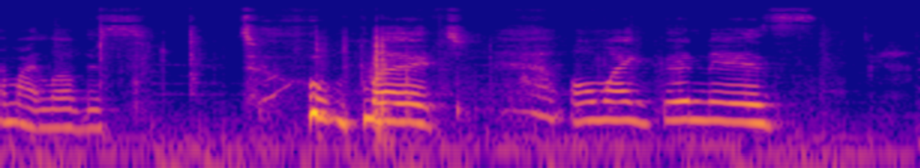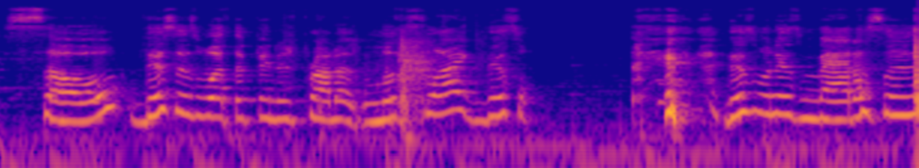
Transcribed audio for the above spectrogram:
I might love this too much. Oh my goodness. So this is what the finished product looks like. This, this one is Madison's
